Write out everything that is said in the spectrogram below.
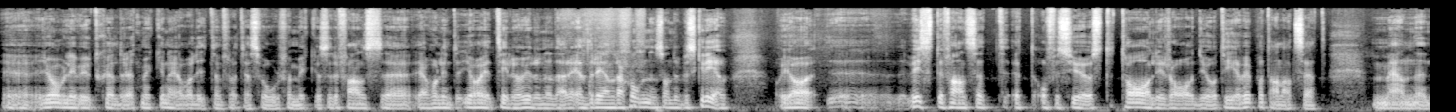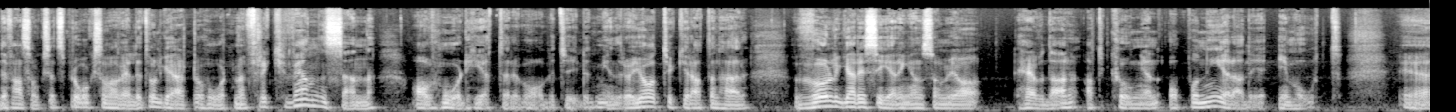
Eh, jag blev utskälld rätt mycket när jag var liten för att jag svor för mycket. Så det fanns, eh, jag, håller inte, jag tillhör ju den där äldre generationen som du beskrev. Och jag, eh, visst, det fanns ett, ett officiöst tal i radio och tv på ett annat sätt. Men det fanns också ett språk som var väldigt vulgärt och hårt men frekvensen av hårdheter var betydligt mindre. Och jag tycker att den här vulgariseringen som jag hävdar att kungen opponerade emot eh,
